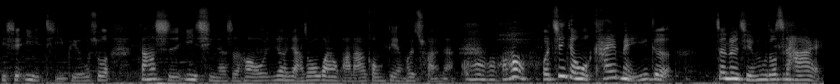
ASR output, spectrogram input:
一些议题，比如说当时疫情的时候，要讲说万华的阿公店会传染，哦，我记得我开每一个争论节目都是他哎、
